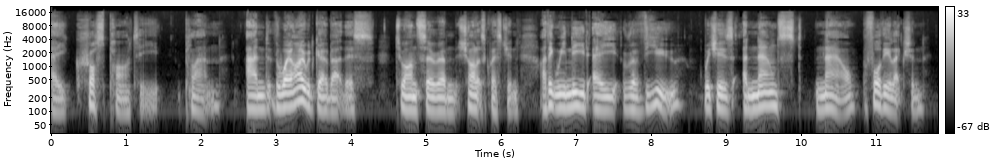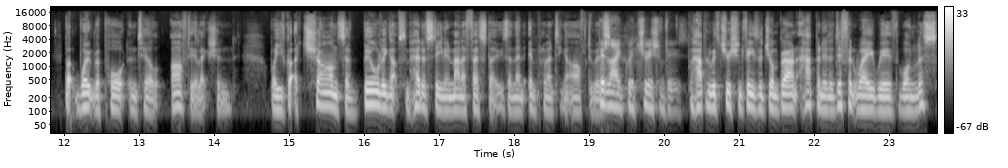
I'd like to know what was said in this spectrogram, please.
a cross party plan. And the way I would go about this, to answer um, Charlotte's question, I think we need a review which is announced now before the election, but won't report until after the election where you've got a chance of building up some head of steam in manifestos and then implementing it afterwards. A bit like with tuition fees. What happened with tuition fees with John Browne happened in a different way with Wanless.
